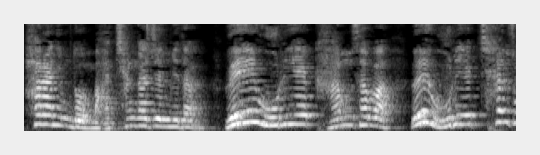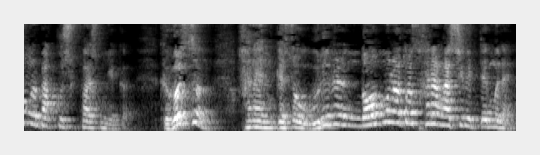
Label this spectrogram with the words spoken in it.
하나님도 마찬가지입니다. 왜 우리의 감사와 왜 우리의 찬송을 받고 싶어 하십니까? 그것은 하나님께서 우리를 너무나도 사랑하시기 때문에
